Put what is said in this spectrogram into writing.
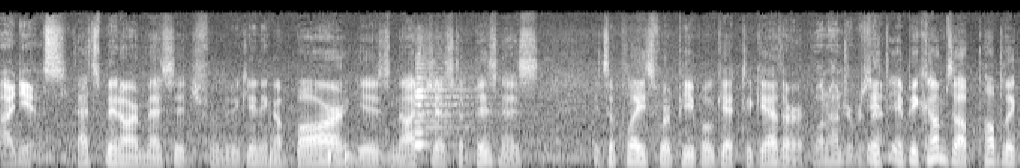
ideas. That's been our message from the beginning. A bar is not just a business; it's a place where people get together. 100%. it becomes a public.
